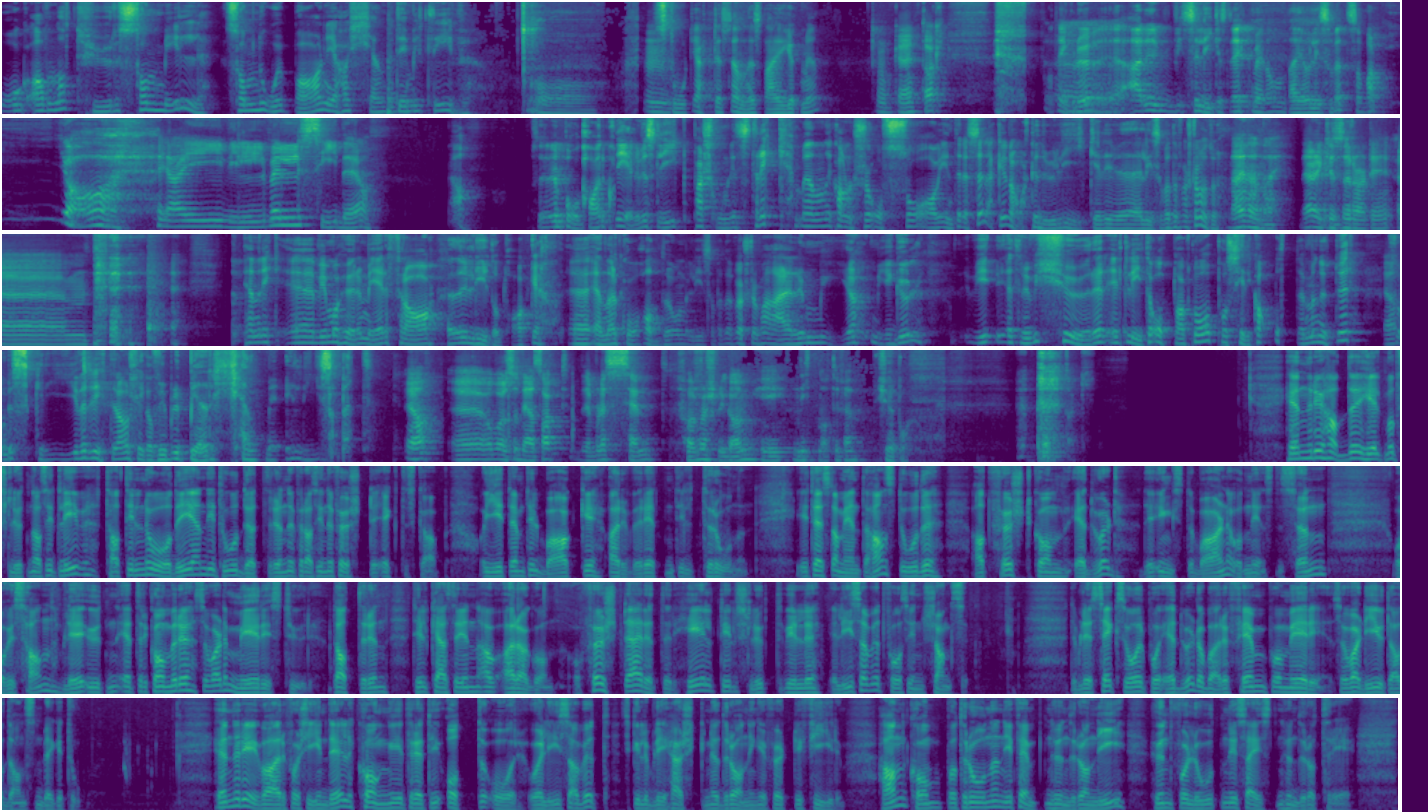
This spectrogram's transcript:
og av natur så mild som noe barn jeg har kjent i mitt liv. Åh. Mm. Stort hjerte sendes deg, gutten min. Ok, takk. Hva tenker du? Er det visse likestrekk mellom deg og Elisabeth som barn? Ja, jeg vil vel si det, ja. Ja. Så dere både har delvis lik personlighetstrekk, men kanskje også av interesser. Det er ikke rart du liker Elisabeth det første, vet du. Nei, nei, nei. Det er det ikke så rart i. Uh... Henrik, eh, vi må høre mer fra lydopptaket eh, NRK hadde om Elisabeth 1., for her er det mye, mye gull. Jeg tror vi kjører et lite opptak nå på ca. åtte minutter, som beskriver litt, grann slik at vi blir bedre kjent med Elisabeth. Ja, eh, og bare så det er sagt, det ble sendt for første gang i 1985. Kjør på. Takk. Henry hadde helt mot slutten av sitt liv tatt til nåde igjen de to døtrene fra sine første ekteskap og gitt dem tilbake arveretten til tronen. I testamentet hans sto det at først kom Edward, det yngste barnet og den eneste sønnen, og hvis han ble uten etterkommere, så var det Merys tur, datteren til Catherine av Aragon, og først deretter, helt til slutt, ville Elisabeth få sin sjanse. Det ble seks år på Edward og bare fem på Mary, så var de ute av dansen begge to. Henry var for sin del konge i 38 år, og Elisabeth skulle bli herskende dronning i 44. Han kom på tronen i 1509, hun forlot den i 1603.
